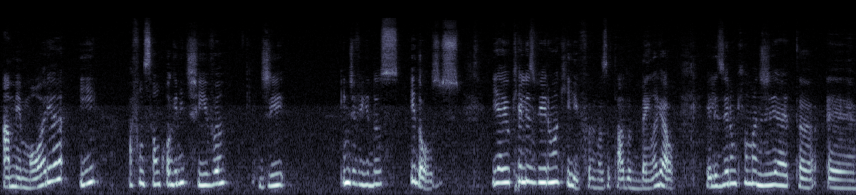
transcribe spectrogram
a memória e a função cognitiva de indivíduos idosos. E aí o que eles viram aqui foi um resultado bem legal. Eles viram que uma dieta é,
